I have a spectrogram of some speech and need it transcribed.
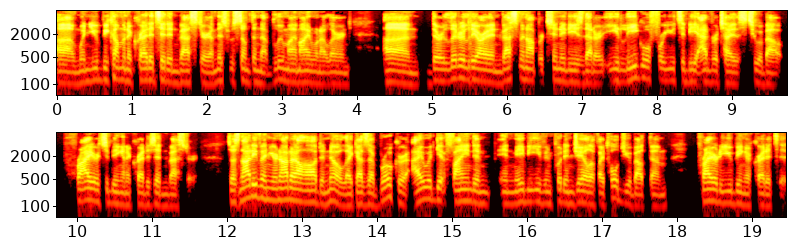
Um, when you become an accredited investor, and this was something that blew my mind when I learned. Um, there literally are investment opportunities that are illegal for you to be advertised to about prior to being an accredited investor. So it's not even you're not allowed to know. Like as a broker, I would get fined and, and maybe even put in jail if I told you about them prior to you being accredited.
